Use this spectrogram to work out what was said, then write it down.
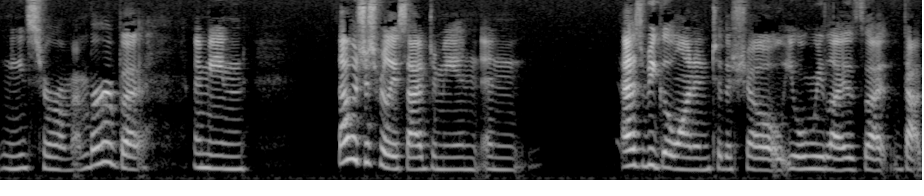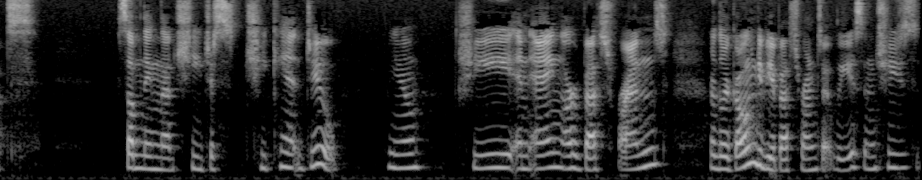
needs to remember, but I mean, that was just really sad to me and and as we go on into the show, you'll realize that that's something that she just she can't do. You know, she and Aang are best friends, or they're going to be best friends at least, and she's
